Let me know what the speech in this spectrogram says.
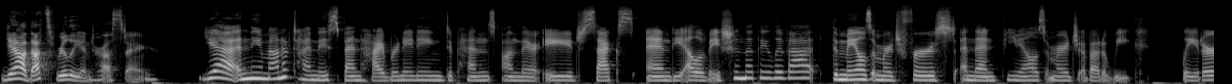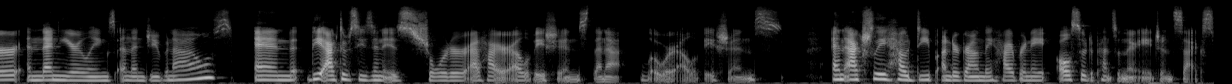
yeah, that's really interesting. Yeah, and the amount of time they spend hibernating depends on their age, sex, and the elevation that they live at. The males emerge first, and then females emerge about a week later, and then yearlings, and then juveniles. And the active season is shorter at higher elevations than at lower elevations. And actually, how deep underground they hibernate also depends on their age and sex.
